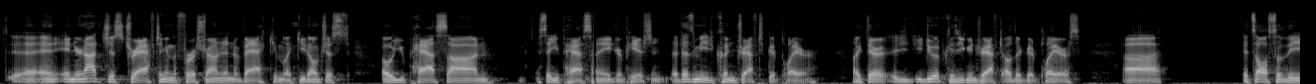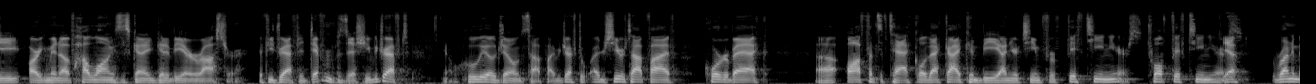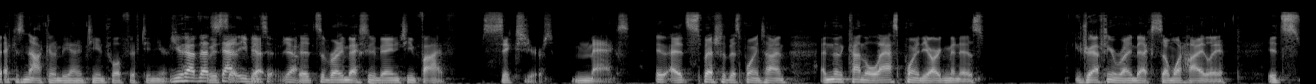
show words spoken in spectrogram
and and you're not just drafting in the first round in a vacuum. Like you don't just oh you pass on say you pass on Adrian Peterson. That doesn't mean you couldn't draft a good player. Like there, you do it because you can draft other good players. Uh, it's also the argument of how long is this going to be a roster? If you draft a different position, if you draft, you know, Julio Jones top five, you draft a wide receiver top five, quarterback, uh, offensive tackle, that guy can be on your team for 15 years, 12, 15 years. Yeah. Running back is not going to be on your team 12, 15 years. You have that We stat said- you've been- yeah. It's a running back's going to be on your team five, six years max, especially at this point in time. And then kind of the last point of the argument is you're drafting a running back somewhat highly. It's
